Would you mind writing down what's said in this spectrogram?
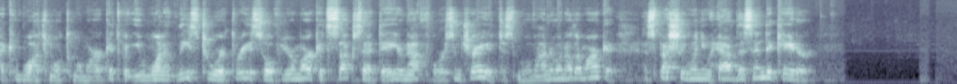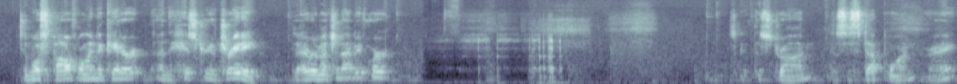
I can watch multiple markets, but you want at least two or three. So if your market sucks that day, you're not forcing trade. Just move on to another market, especially when you have this indicator. The most powerful indicator in the history of trading. Did I ever mention that before? Let's get this drawn. This is step one, right?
